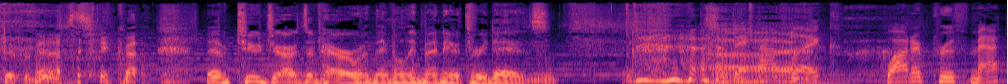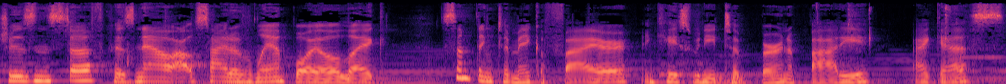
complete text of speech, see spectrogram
different reasons. they have two jars of heroin. They've only been here three days. Do they have uh, like waterproof matches and stuff? Because now outside of lamp oil, like something to make a fire in case we need to burn a body. I guess.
